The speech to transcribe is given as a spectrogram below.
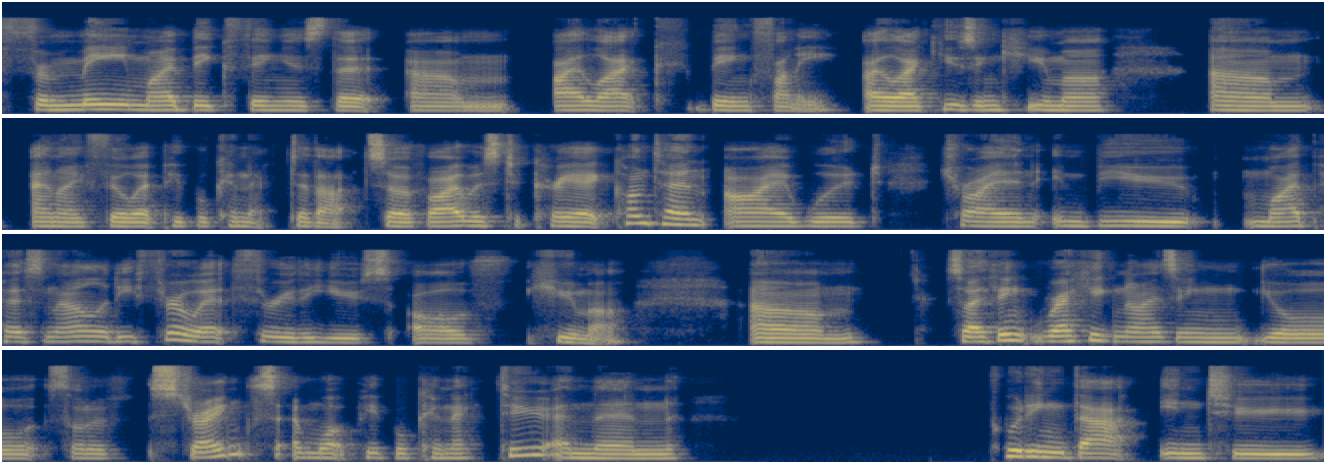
for me, my big thing is that um, I like being funny. I like using humor. Um, and I feel like people connect to that. So if I was to create content, I would try and imbue my personality through it through the use of humor. Um, so I think recognizing your sort of strengths and what people connect to, and then putting that into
